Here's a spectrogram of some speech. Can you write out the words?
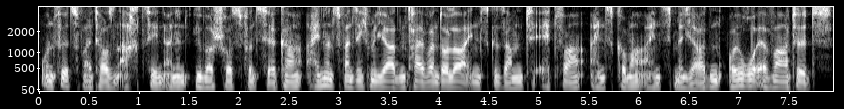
und für 2018 einen Überschuss von circa 21 Milliarden Taiwan-Dollar, insgesamt etwa 1,1 Milliarden Euro erwartet.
